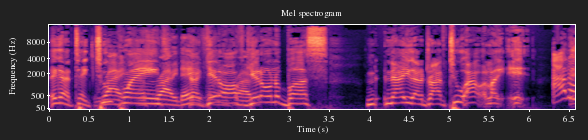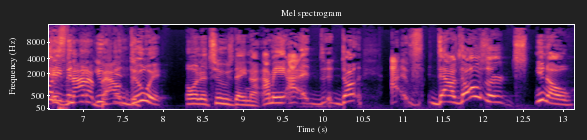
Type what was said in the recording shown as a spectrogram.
they got to take two Right, planes. right. They get off, private. get on the bus. Now you got to drive two hours. Like it. I don't it's even not think you can the- do it on a Tuesday night. I mean, I don't. I, now those are you know,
